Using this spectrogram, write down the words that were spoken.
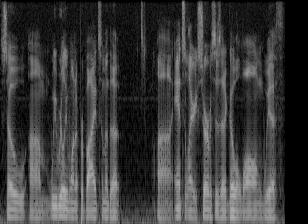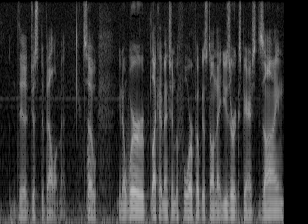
So um, we really want to provide some of the uh, ancillary services that go along with the just development. So, you know, we're like I mentioned before, focused on that user experience design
